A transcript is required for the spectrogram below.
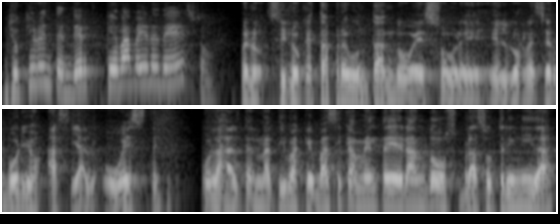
Yo quiero entender qué va a haber de eso. Bueno, si lo que estás preguntando es sobre los reservorios hacia el oeste o las alternativas, que básicamente eran dos, Brazo Trinidad,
